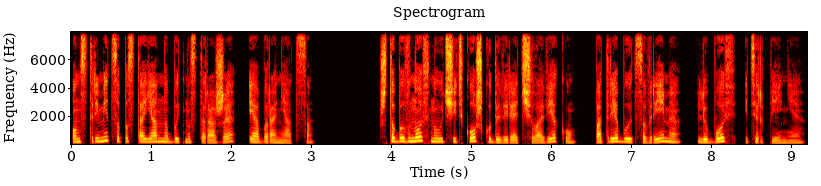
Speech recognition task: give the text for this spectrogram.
он стремится постоянно быть настороже и обороняться. Чтобы вновь научить кошку доверять человеку, потребуется время, любовь и терпение.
